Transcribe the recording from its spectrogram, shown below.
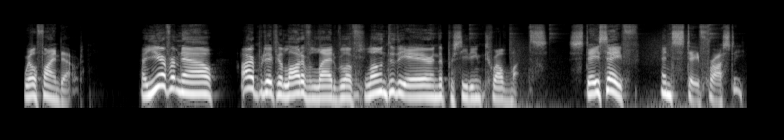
we'll find out. A year from now, I predict a lot of lead will have flown through the air in the preceding 12 months. Stay safe and stay frosty.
